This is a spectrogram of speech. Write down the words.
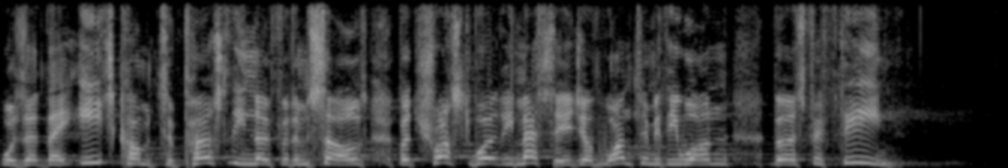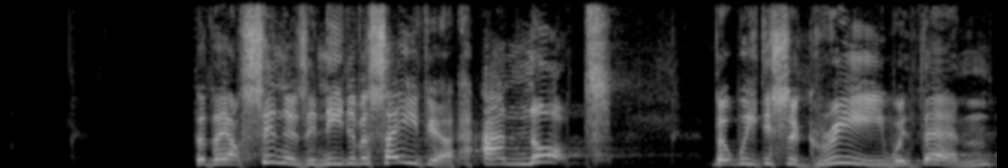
was that they each come to personally know for themselves the trustworthy message of 1 Timothy 1, verse 15. that they are sinners in need of a Savior, and not that we disagree with them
